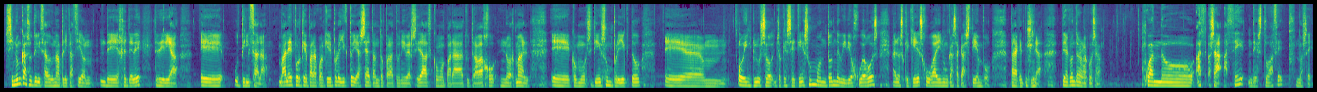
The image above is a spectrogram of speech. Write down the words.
si nunca has utilizado una aplicación de GTD, te diría, eh, utilízala, ¿vale? Porque para cualquier proyecto, ya sea tanto para tu universidad como para tu trabajo normal, eh, como si tienes un proyecto eh, o incluso, yo que sé, tienes un montón de videojuegos a los que quieres jugar y nunca sacas tiempo. Para que, mira, te voy a contar una cosa. Cuando, o sea, hace de esto, hace, no sé,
